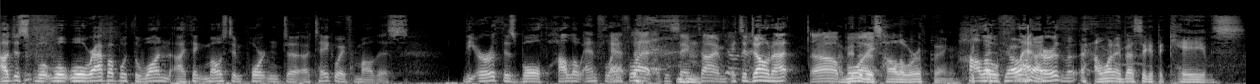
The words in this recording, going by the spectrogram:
I'll just we'll, we'll, we'll wrap up with the one I think most important uh, takeaway from all this: the Earth is both hollow and flat. and flat at the same time. It's a donut, oh I'm into this Hollow Earth thing. hollow flat. Earth. I want to investigate the caves.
